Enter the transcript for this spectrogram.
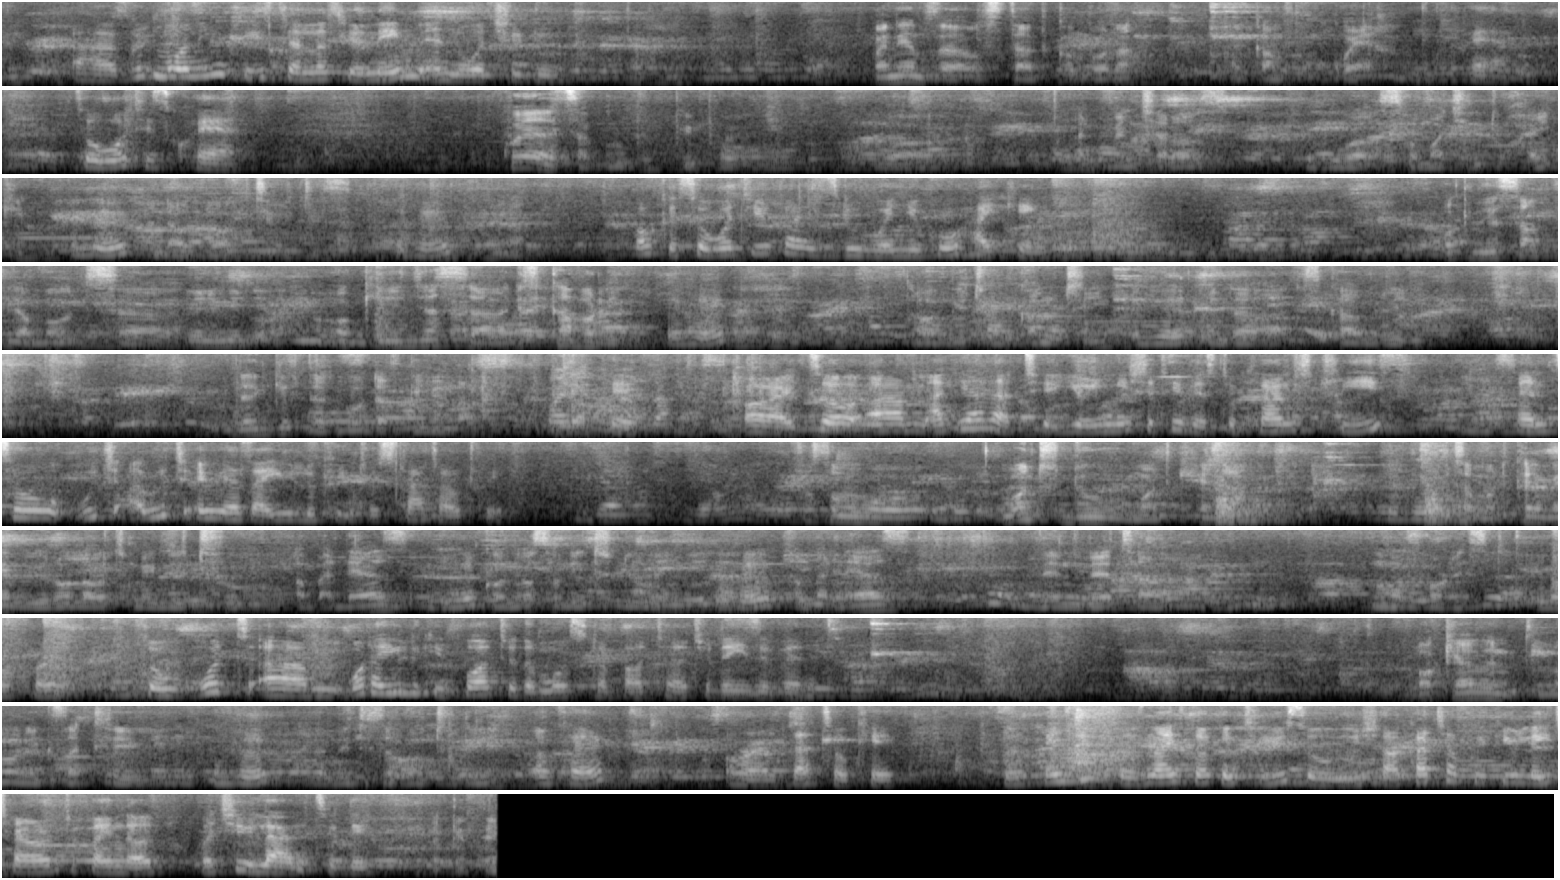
Uh, good morning. Please tell us your name and what you do. My name's uh, Ustad Kabora. I come from Kwea. Queer. So what is queer? Kwea is a group of people who are adventurers, who are so much into hiking and outdoor activities. Yeah. Okay, so what do you guys do when you go hiking? Okay, there's something about uh, okay, just uh, discovering our beautiful country and uh, discovering the gift that God has given us. Okay. All right. So um, I hear that your initiative is to plant trees, and so which which areas are you looking to start out with? First of all, we want to do Mount Kenya. After Mount Kenya, maybe we roll out maybe to Aberdares, because we also need to do Aberdares, then later more forest. No problem. So what um, what are you looking forward to the most about uh, today's event? Okay, I haven't known exactly what it is about today. Okay. All right. That's okay. So thank you. It was nice talking to you. So we shall catch up with you later on to find out what you learned today.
